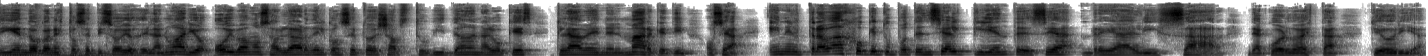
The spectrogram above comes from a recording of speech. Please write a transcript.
Siguiendo con estos episodios del anuario, hoy vamos a hablar del concepto de jobs to be done, algo que es clave en el marketing, o sea, en el trabajo que tu potencial cliente desea realizar, de acuerdo a esta teoría.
